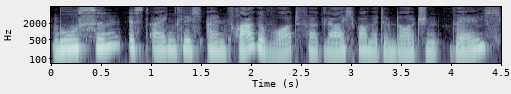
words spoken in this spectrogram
Musen ist eigentlich ein Fragewort, vergleichbar mit dem deutschen welch,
